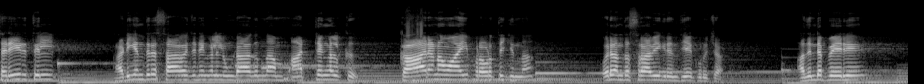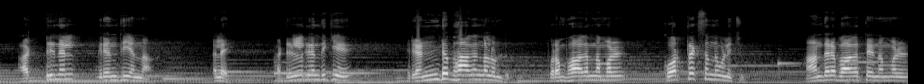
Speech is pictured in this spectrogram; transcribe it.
ശരീരത്തിൽ അടിയന്തര സാഹചര്യങ്ങളിൽ ഉണ്ടാകുന്ന മാറ്റങ്ങൾക്ക് കാരണമായി പ്രവർത്തിക്കുന്ന ഒരു അന്തസ്രാവി ഗ്രന്ഥിയെക്കുറിച്ചാണ് അതിന്റെ പേര് അഡ്രിനൽ ഗ്രന്ഥി എന്നാണ്. അല്ലേ? അഡ്രിനൽ ഗ്രന്ഥിക്ക് രണ്ട് ഭാഗങ്ങളുണ്ട്. പുറം ഭാഗം നമ്മൾ കോർട്ടക്സ് എന്ന് വിളിച്ചു. ആന്തരഭാഗത്തെ നമ്മൾ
